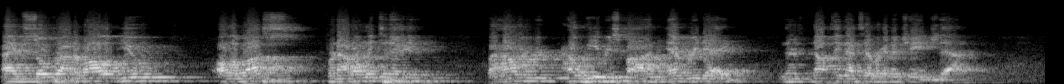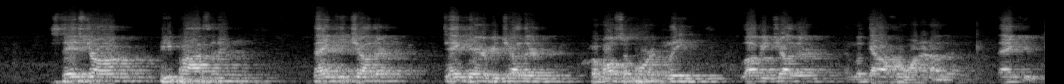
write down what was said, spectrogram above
I am so proud of all of you, all of us, for not only today, but how we, how we respond every day. And there's nothing that's ever going to change that. Stay strong, be positive, thank each other, take care of each other, but most importantly, love each other and look out for one another. Thank you.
